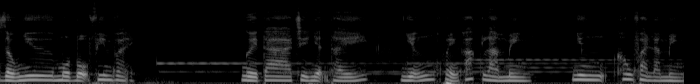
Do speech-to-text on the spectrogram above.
giống như một bộ phim vậy. Người ta chỉ nhận thấy những khoảnh khắc là mình, nhưng không phải là mình.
